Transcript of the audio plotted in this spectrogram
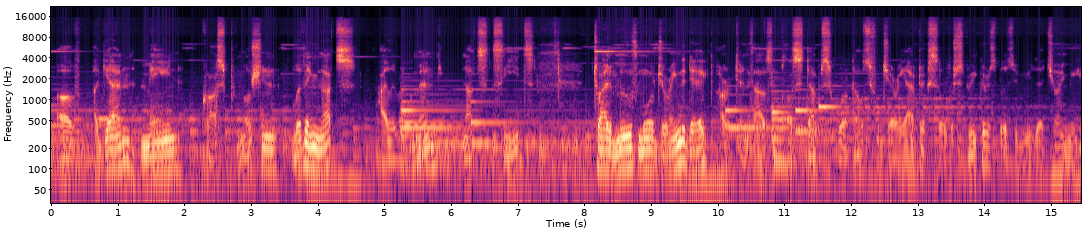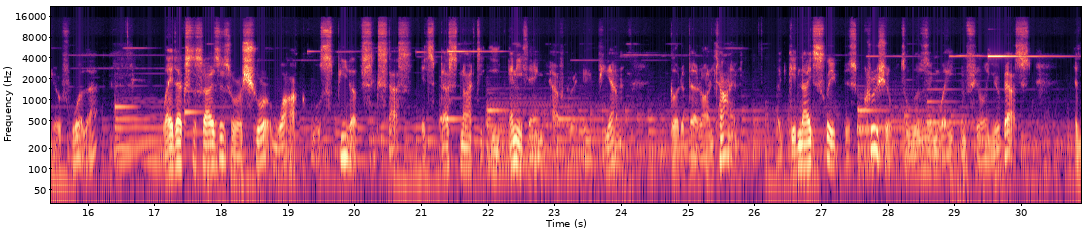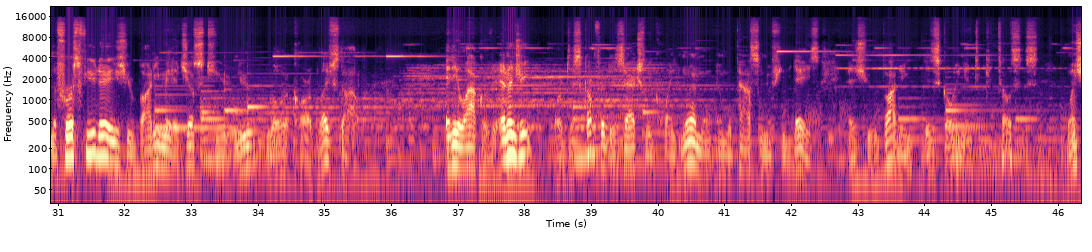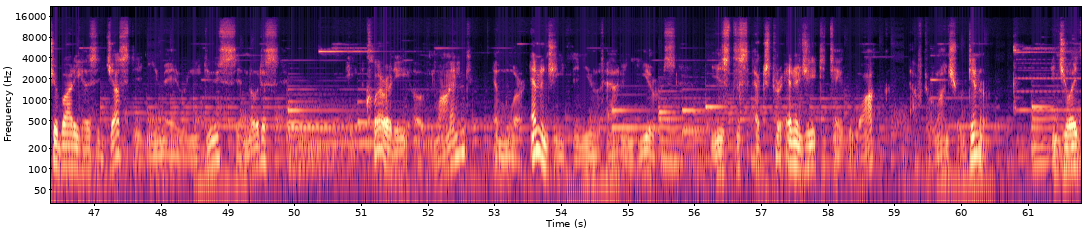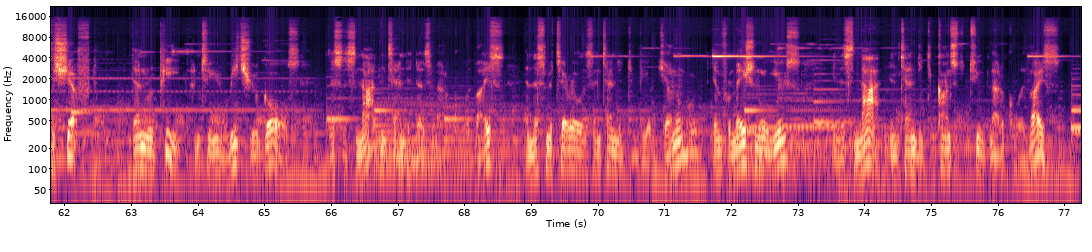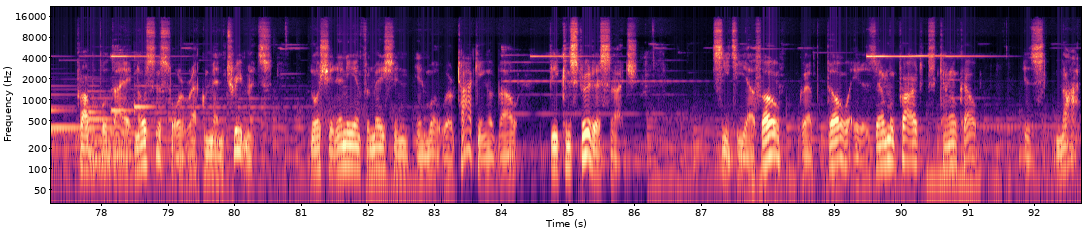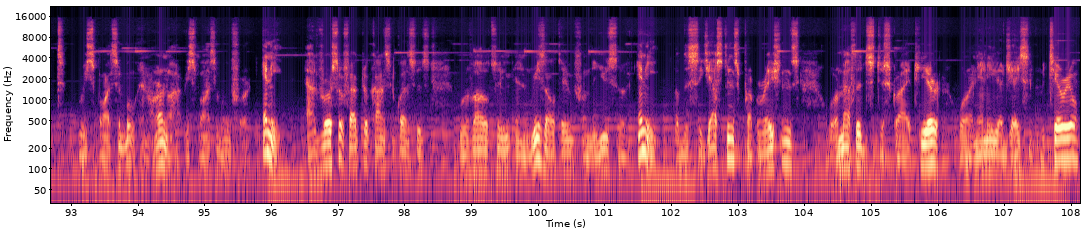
of, again, main cross promotion living nuts. Highly recommend nuts, seeds. Try to move more during the day. Our 10,000 plus steps workouts for geriatric silver streakers, those of you that join me here for that. Light exercises or a short walk will speed up success. It's best not to eat anything after 8 p.m. Go to bed on time. A good night's sleep is crucial to losing weight and feeling your best. In the first few days, your body may adjust to your new lower carb lifestyle. Any lack of energy or discomfort is actually quite normal and will pass in a few days as your body is going into ketosis. Once your body has adjusted, you may reduce and notice a clarity of mind and more energy than you have had in years. Use this extra energy to take a walk after lunch or dinner. Enjoy the shift, then repeat until you reach your goals. This is not intended as medical advice, and this material is intended to be of general informational use and is not intended to constitute medical advice, probable diagnosis, or recommend treatments. Nor should any information in what we're talking about be construed as such. CTFO, Grandpa Bill, Ada's Animal Products, Kennel Kelp is not responsible and are not responsible for any adverse effect or consequences resulting in resulting from the use of any of the suggestions, preparations, or methods described here or in any adjacent material.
